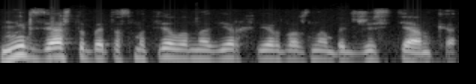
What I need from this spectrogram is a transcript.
нельзя, чтобы это смотрело наверх, вверх должна быть жестянка,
